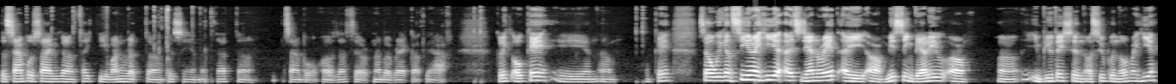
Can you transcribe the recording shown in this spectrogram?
the sample size we're gonna take the 100 uh, percent of that uh, sample or that's the number of record we have. Click OK and um, okay so we can see right here it's generate a uh, missing value uh, uh, imputation or super node right here.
